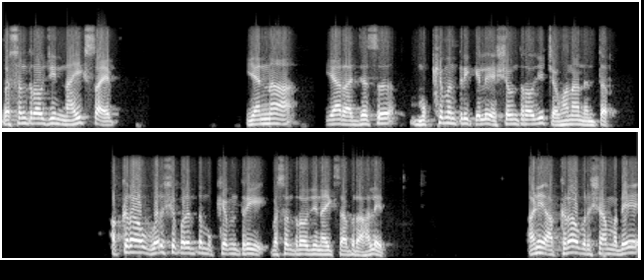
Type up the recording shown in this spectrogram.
वसंतरावजी नाईक साहेब यांना या राज्याचं मुख्यमंत्री केलं यशवंतरावजी चव्हाणानंतर. अकरा वर्षपर्यंत मुख्यमंत्री वसंतरावजी नाईक साहेब राहिलेत. आणि अकरा वर्षामध्ये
